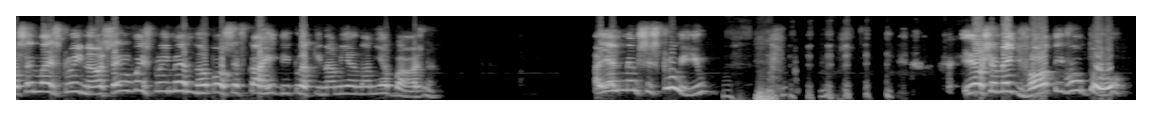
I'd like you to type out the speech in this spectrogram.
você não vai excluir, não. Isso aí eu não vou excluir mesmo, não, para você ficar ridículo aqui na minha, na minha página. Aí ele mesmo se excluiu. e eu chamei de volta e voltou.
